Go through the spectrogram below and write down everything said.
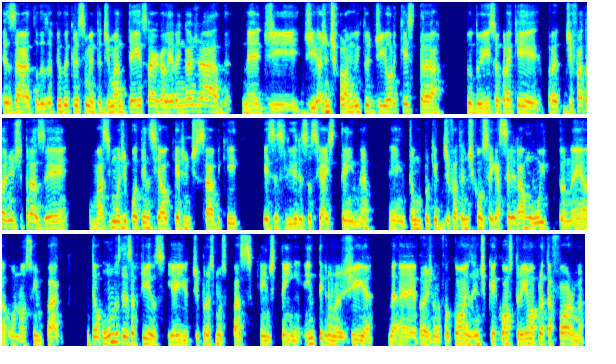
Exato, o desafio do crescimento, de manter essa galera engajada, né? De, de a gente fala muito de orquestrar tudo isso para que, para de fato, a gente trazer o máximo de potencial que a gente sabe que esses líderes sociais têm, né? É, então, porque de fato a gente consegue acelerar muito, né, o nosso impacto. Então, um dos desafios e aí de próximos passos que a gente tem em tecnologia né, é, para a Jona Falcões, a gente quer construir uma plataforma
